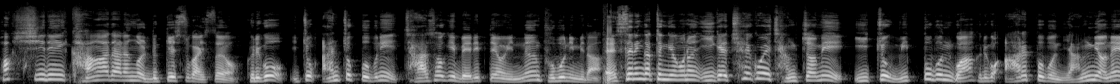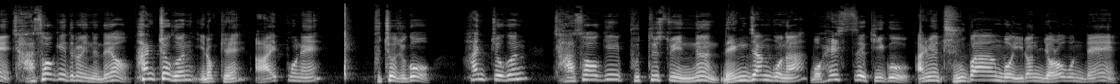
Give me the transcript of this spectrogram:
확실히 강하다는 걸 느낄 수가 있어요. 그리고 이쪽 안쪽 부분이 자석이 매립되어 있는 부분입니다. S링 같은 경우는 이게 최고의 장점이 이쪽 윗부분과 그리고 아랫부분 양면에 자석이 들어있는데요. 한쪽은 이렇게 아이폰에 붙여주고 한쪽은 자석이 붙을 수 있는 냉장고나 뭐 헬스 기구 아니면 주방 뭐 이런 여러 군데에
